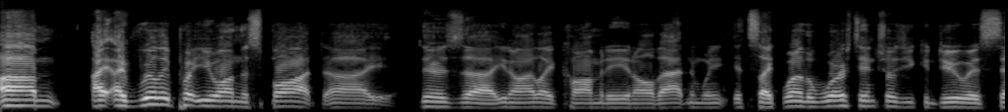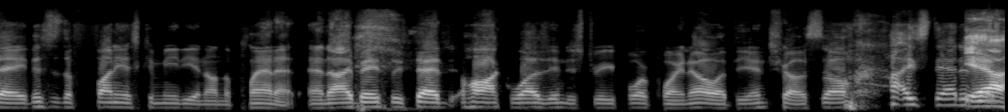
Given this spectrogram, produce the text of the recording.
Um, I, I really put you on the spot. Uh, there's, uh, you know, I like comedy and all that, and when it's like one of the worst intros you can do is say, "This is the funniest comedian on the planet," and I basically said Hawk was Industry 4.0 at the intro, so I stand. in there. Yeah.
